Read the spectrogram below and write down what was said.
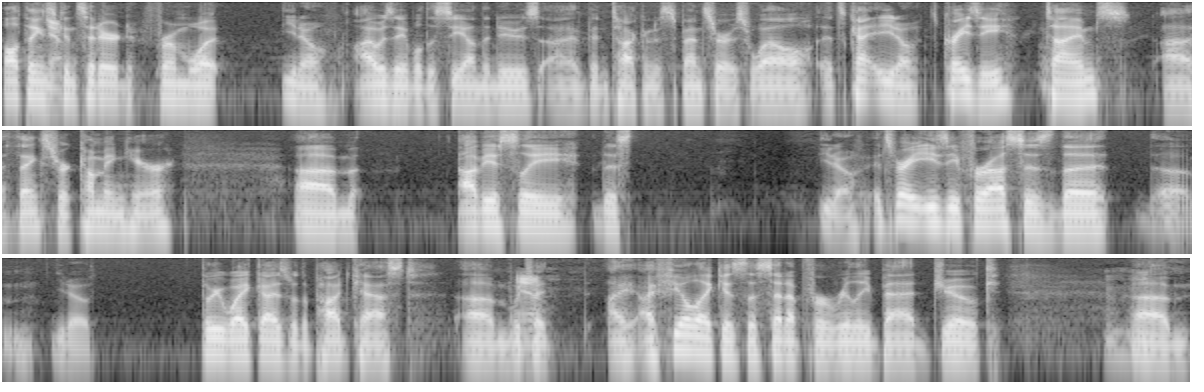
All things Yeah. considered, from what you know, I was able to see on the news. I've been talking to Spencer as well. It's kind, of you know, it's crazy times. Uh, thanks for coming here. Um, obviously, this, you know, it's very easy for us as the, um, you know, three white guys with a podcast, um, which Yeah. I, I, I feel like is the setup for a really bad joke. Um,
